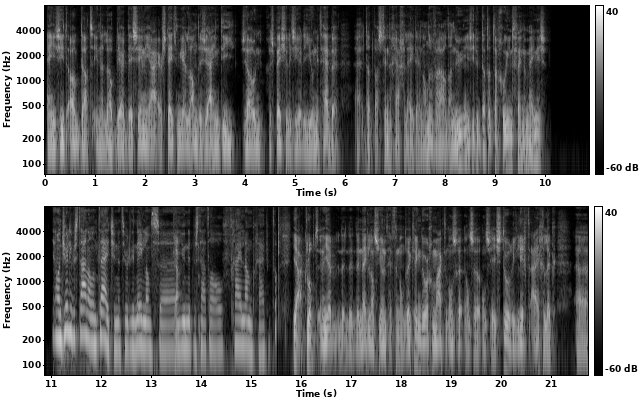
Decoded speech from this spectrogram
En je ziet ook dat in de loop der decennia er steeds meer landen zijn die zo'n gespecialiseerde unit hebben. Uh, dat was twintig jaar geleden een ander verhaal dan nu. En je ziet ook dat het een groeiend fenomeen is. Ja, want jullie bestaan al een tijdje natuurlijk. De Nederlandse ja. unit bestaat al vrij lang, begrijp ik toch? Ja, klopt. En je de, de, de, Nederlandse unit heeft een ontwikkeling doorgemaakt. En onze, onze, onze historie ligt eigenlijk uh,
